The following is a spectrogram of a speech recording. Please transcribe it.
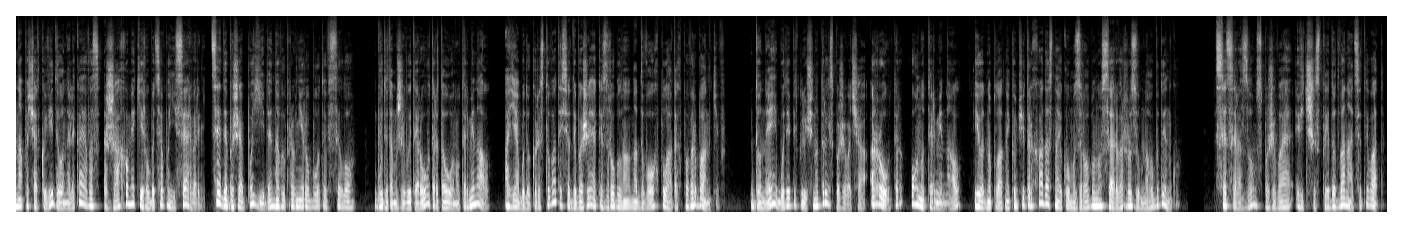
На початку відео налякаю вас жахом, який робиться в моїй серверній. Цей ДБЖ поїде на виправні роботи в село, буде там живити роутер та ону термінал, а я буду користуватися ДБЖ, яке зроблено на двох платах повербанків. До неї буде підключено три споживача: роутер, ону термінал і одноплатний комп'ютер Hadas, на якому зроблено сервер розумного будинку. Все це разом споживає від 6 до 12 Вт.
